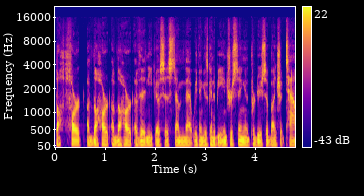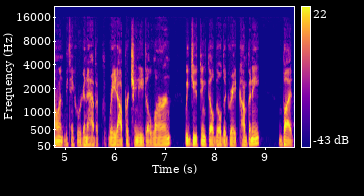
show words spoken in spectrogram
the heart of the heart of the heart of an ecosystem that we think is going to be interesting and produce a bunch of talent. We think we're going to have a great opportunity to learn. We do think they'll build a great company, but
